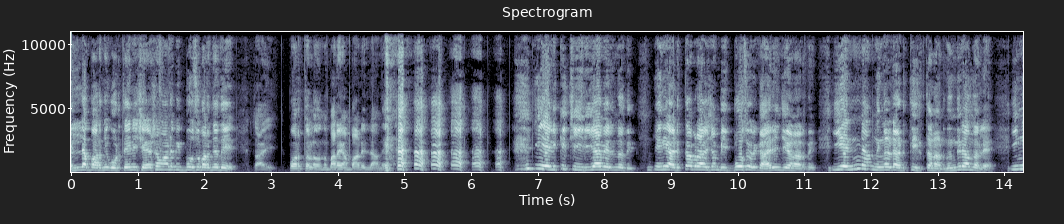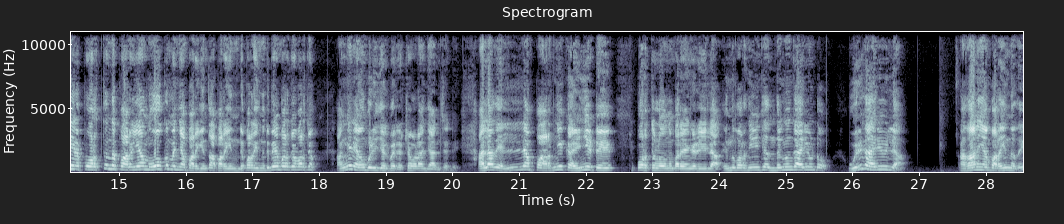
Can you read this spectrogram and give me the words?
എല്ലാം പറഞ്ഞു കൊടുത്തതിന് ശേഷമാണ് ബിഗ് ബോസ് പറഞ്ഞത്. സായി പുറത്തുള്ളതൊന്നും പറയാൻ പാടില്ലാന്ന്. എനിക്ക് ചിരിയാ വരുന്നത്. ഇനി അടുത്ത പ്രാവശ്യം ബിഗ് ബോസ് ഒരു കാര്യം ചെയ്യണമായിരുന്നു എന്നെ നിങ്ങളുടെ അടുത്ത് ഇരുത്തണമായിരുന്നു എന്തിനാന്നല്ലേ ഇങ്ങനെ പുറത്തുനിന്ന് പറയാൻ നോക്കുമ്പോൾ ഞാൻ പറയും എന്താ പറയുന്നുണ്ട്? പറയുന്നുണ്ട്. വേഗം പറഞ്ഞോ പറഞ്ഞോ. അങ്ങനെ ആകുമ്പോഴേ ചിലപ്പോൾ രക്ഷപ്പെടാൻ ചാൻസ് ഉണ്ട്. അല്ലാതെ എല്ലാം പറഞ്ഞു കഴിഞ്ഞിട്ട് പുറത്തുള്ളതൊന്നും പറയാൻ കഴിയില്ല എന്ന് പറഞ്ഞു കഴിഞ്ഞാൽ എന്തെങ്കിലും കാര്യമുണ്ടോ? ഒരു കാര്യമില്ല അതാണ് ഞാൻ പറയുന്നത്.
